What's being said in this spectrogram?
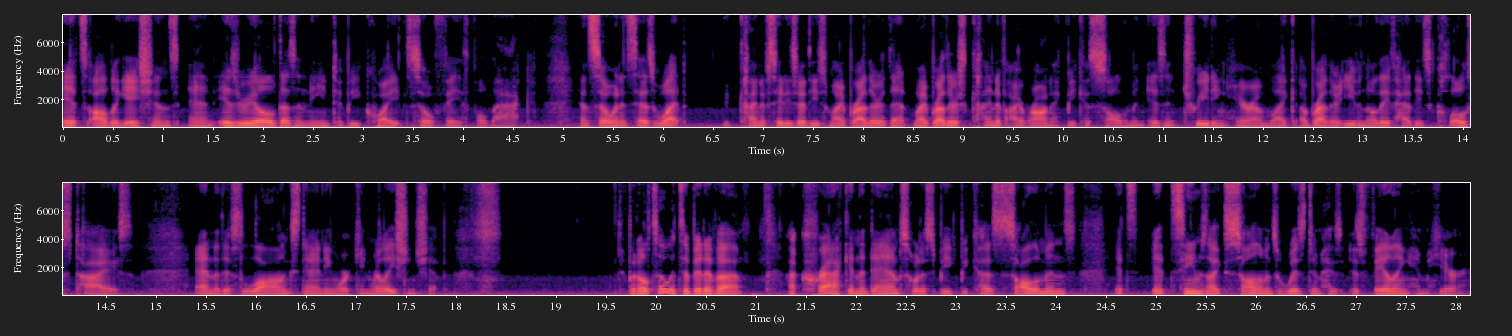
its obligations, and Israel doesn't need to be quite so faithful back. And so when it says, What kind of cities are these, my brother? That my brother is kind of ironic because Solomon isn't treating Hiram like a brother, even though they've had these close ties and this long standing working relationship but also it's a bit of a, a crack in the dam, so to speak, because Solomon's it's it seems like Solomon's wisdom has, is failing him here.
